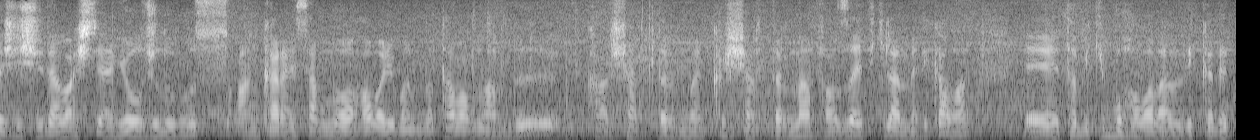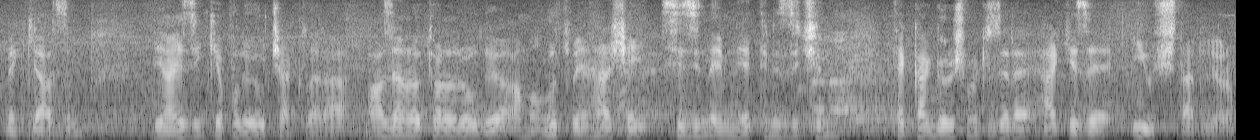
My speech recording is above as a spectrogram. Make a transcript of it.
İstanbul'da Şişli'de başlayan yolculuğumuz Ankara Esenboğa Havalimanı'nda tamamlandı. Kar şartlarından, kış şartlarından fazla etkilenmedik ama e, tabii ki bu havalarda dikkat etmek lazım. De-icing yapılıyor uçaklara. Bazen rötarları oluyor ama unutmayın her şey sizin emniyetiniz için. Tekrar görüşmek üzere. Herkese iyi uçuşlar diliyorum.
